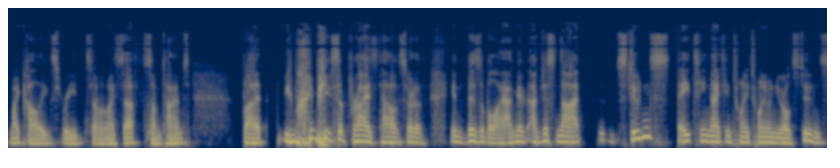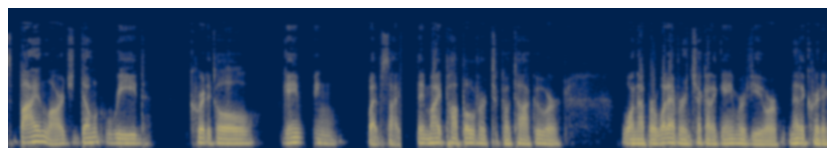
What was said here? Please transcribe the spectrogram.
my colleagues read some of my stuff sometimes but you might be surprised how sort of invisible I am. I mean, I'm just not. Students, 18, 19, 20, 21 year old students, by and large, don't read critical gaming websites. They might pop over to Kotaku or one Up or whatever and check out a game review or Metacritic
